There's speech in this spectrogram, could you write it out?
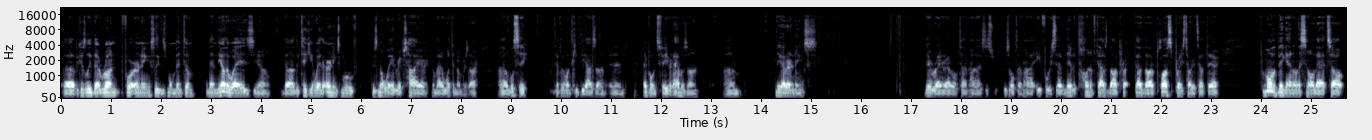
uh, because lead that run before earnings, lead this momentum, and then the other way is, you know, they're taking away the earnings move. There's no way it rips higher, no matter what the numbers are. Uh, we'll see definitely want to keep the eyes on. And everyone's favorite, Amazon. Um, they got earnings. They're right around all time highs. This is all time high, eight forty seven. They have a ton of thousand dollar thousand dollar plus price targets out there from all the big analysts and all that. So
